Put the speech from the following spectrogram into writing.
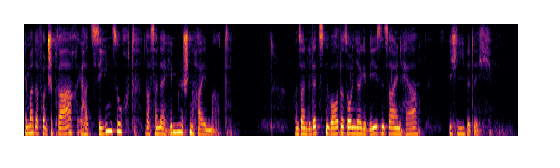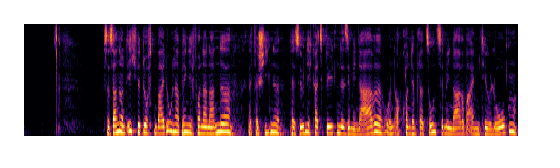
immer davon sprach, er hat Sehnsucht nach seiner himmlischen Heimat. Und seine letzten Worte sollen ja gewesen sein, Herr, ich liebe dich. Susanne und ich, wir durften beide unabhängig voneinander verschiedene persönlichkeitsbildende Seminare und auch Kontemplationsseminare bei einem Theologen,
